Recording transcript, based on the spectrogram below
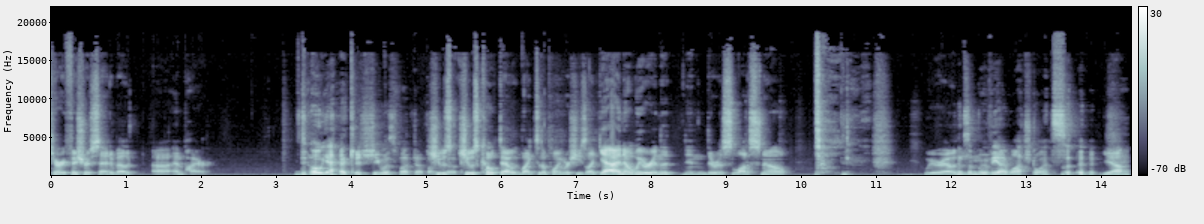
Carrie Fisher said about uh, Empire. Oh yeah, because she was fucked up. On She was coke. she was coked out like to the point where she's like, "Yeah, I know we were in the in there was a lot of snow." We were out. It's a movie I watched once. yeah,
